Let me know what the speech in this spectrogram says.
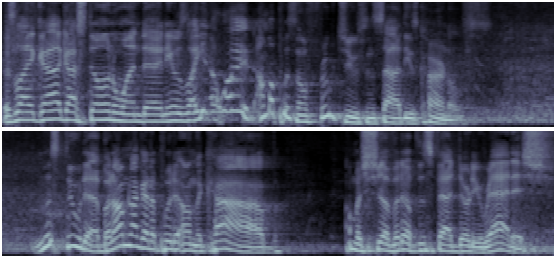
It's like God got stoned one day and he was like, you know what? I'm gonna put some fruit juice inside these kernels. Let's do that, but I'm not gonna put it on the cob. I'm gonna shove it up this fat, dirty radish.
